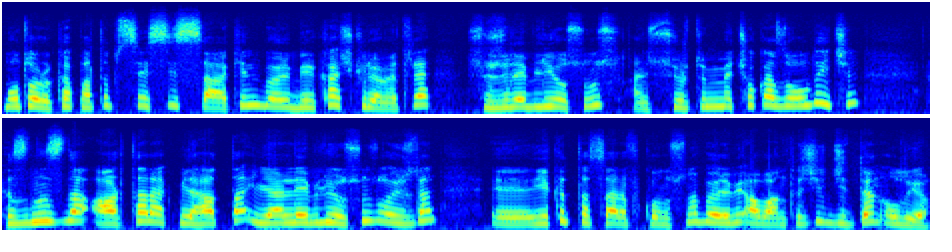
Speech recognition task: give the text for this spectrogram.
motoru kapatıp sessiz sakin böyle birkaç kilometre süzülebiliyorsunuz. Hani sürtünme çok az olduğu için hızınız da artarak bile hatta ilerleyebiliyorsunuz. O yüzden e, yakıt tasarrufu konusunda böyle bir avantajı cidden oluyor.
